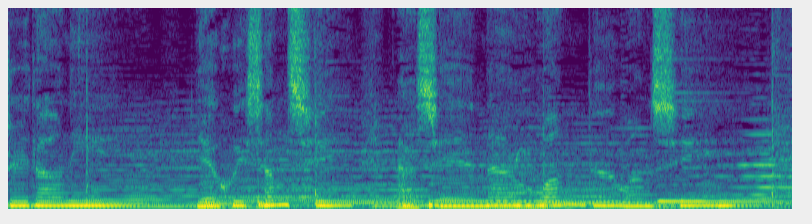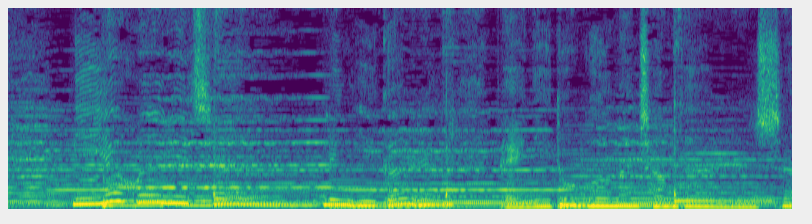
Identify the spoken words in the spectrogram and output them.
知道你也会想起那些难忘的往昔。你也会遇见另一个人，陪你度过漫长的人生。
